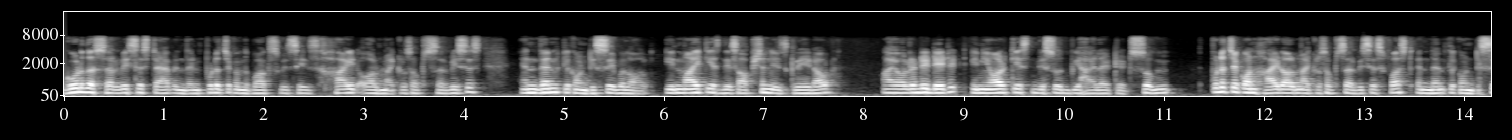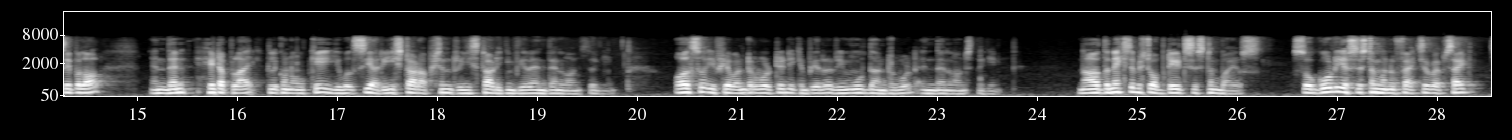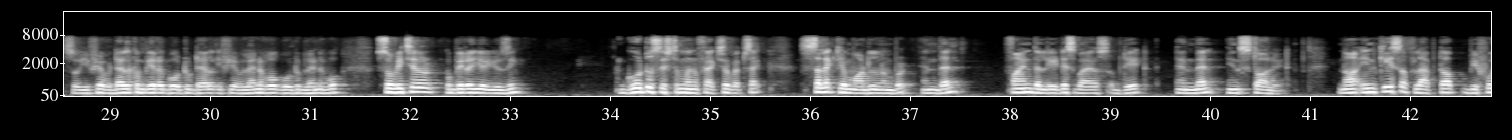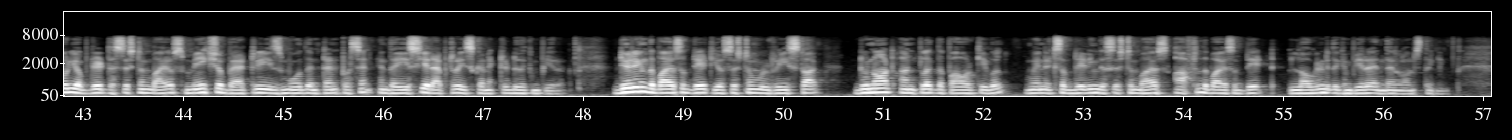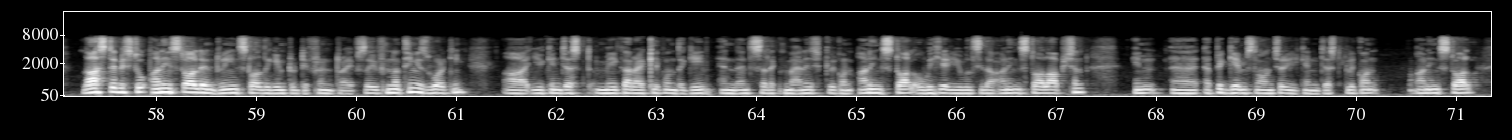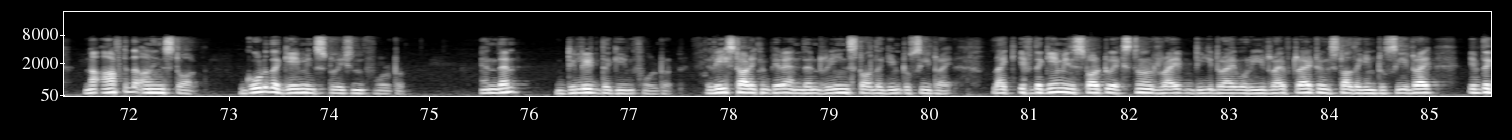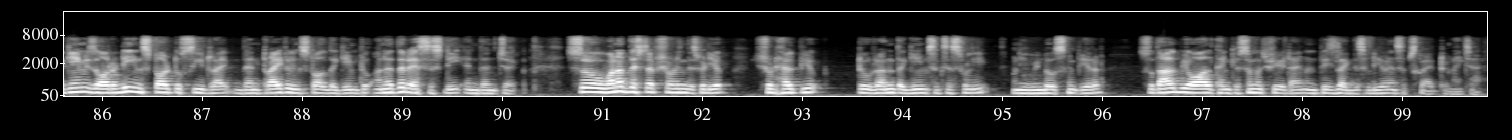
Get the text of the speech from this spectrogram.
Go to the services tab and then put a check on the box which says hide all microsoft services and then click on disable all. In my case this option is grayed out. I already did it. In your case this would be highlighted. So put a check on hide all microsoft services first and then click on disable all and then hit apply click on ok you will see a restart option restart your computer and then launch the game. Also if you have undervolted your computer remove the undervolt and then launch the game. Now the next step is to update system bios. So go to your system manufacturer website. So if you have a dell computer go to dell. If you have lenovo go to lenovo. So whichever computer you're using go to system manufacturer website select your model number and then find the latest bios update and then install it now in case of laptop, before you update the system BIOS, make sure battery is more than 10% and the AC adapter is connected to the computer. During the BIOS update, your system will restart. Do not unplug the power cable when it's updating the system BIOS. After the BIOS update, log into the computer and then launch the game. Last step is to uninstall and reinstall the game to different drives. So if nothing is working, uh, you can just make a right click on the game and then select manage, click on uninstall. Over here, you will see the uninstall option in uh, Epic Games Launcher. You can just click on uninstall. Now after the uninstall go to the game installation folder and then delete the game folder. Restart your computer and then reinstall the game to C drive. Like if the game is installed to external drive D drive or E drive try to install the game to C drive. If the game is already installed to C drive then try to install the game to another SSD and then check. So one of the steps shown in this video should help you to run the game successfully on your Windows computer. So that'll be all. Thank you so much for your time and please like this video and subscribe to my channel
